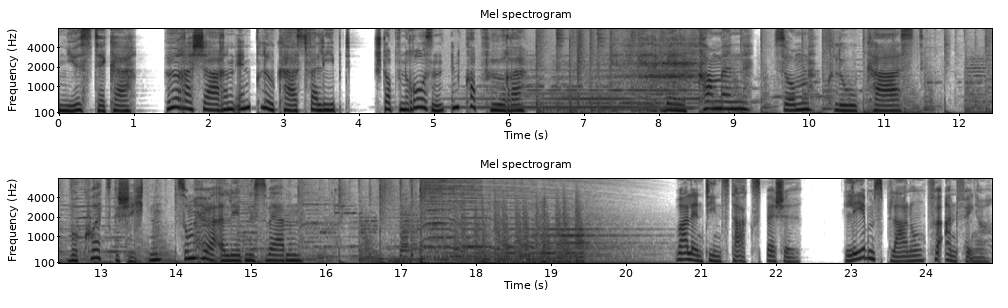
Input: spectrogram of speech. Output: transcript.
Newsticker. Hörerscharen in Cluecast verliebt, stopfen Rosen in Kopfhörer. Willkommen zum Cluecast, wo Kurzgeschichten zum Hörerlebnis werden. Valentinstag-Special. Lebensplanung für Anfänger.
